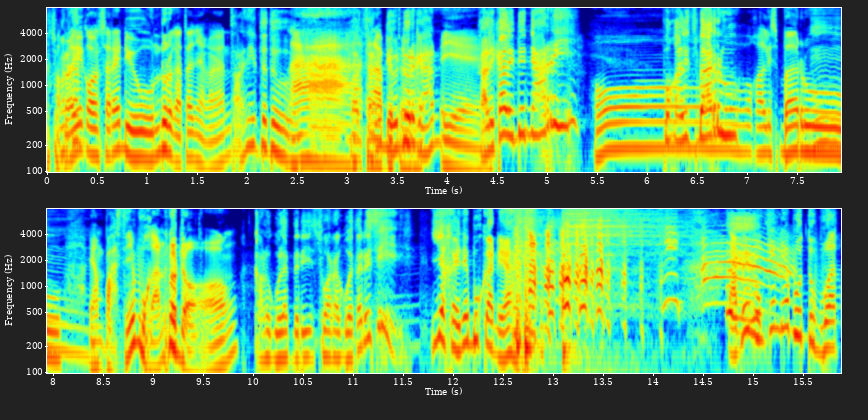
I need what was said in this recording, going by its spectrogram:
Cuman Apalagi kan- konsernya diundur katanya kan. Soalnya itu tuh. Nah, Konsernya diundur tuh? kan? Iya. Kali-kali dia nyari. Oh. Vokalis baru. Vokalis baru. Hmm. Yang pastinya bukan lo dong. Kalau gue lihat dari suara gue tadi sih, iya kayaknya bukan ya. Tapi mungkin dia butuh buat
